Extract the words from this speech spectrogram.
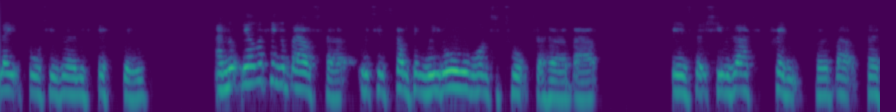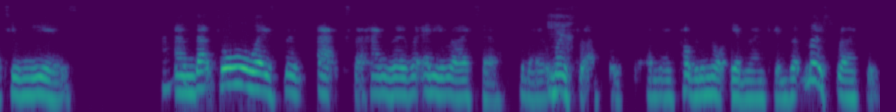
late 40s early 50s and the other thing about her, which is something we'd all want to talk to her about, is that she was out of print for about 13 years. And that's always the axe that hangs over any writer, you know, yeah. most writers. I mean, probably not Ian Rankin, but most writers,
